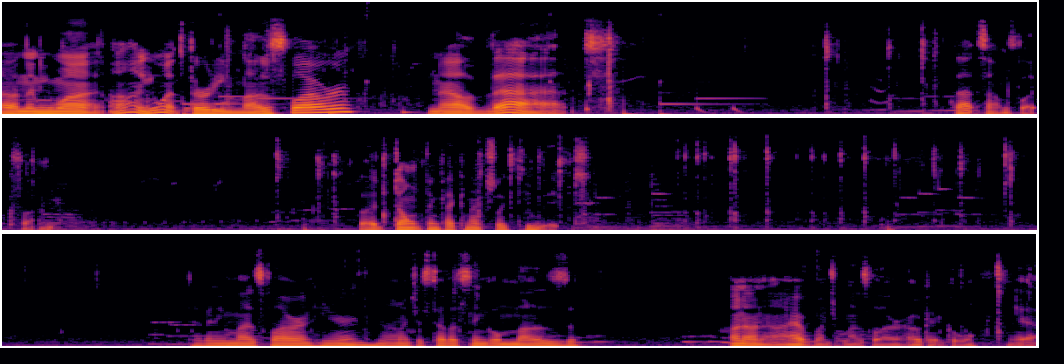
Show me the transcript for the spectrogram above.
Oh, and then you want, oh, you want 30 Muzzflower? Now that, that sounds like fun. But I don't think I can actually do it. Have any Muzzflower in here? No, I just have a single Muzz. Oh, no, no, I have a bunch of Muzzflower. Okay, cool. Yeah.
